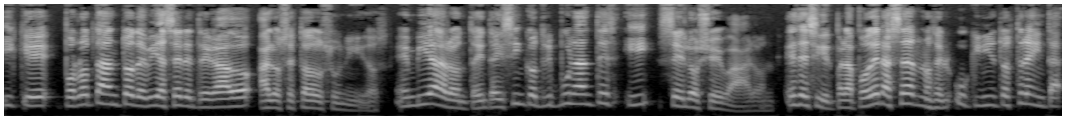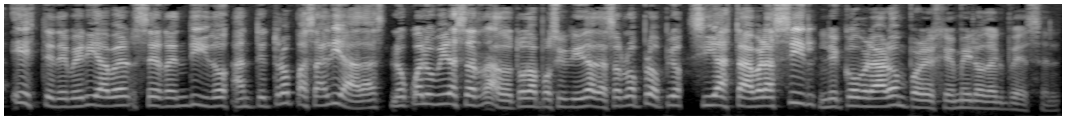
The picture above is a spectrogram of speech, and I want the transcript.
y que por lo tanto debía ser entregado a los Estados Unidos. Enviaron 35 tripulantes y se lo llevaron. Es decir, para poder hacernos del U-530, este debería haberse rendido ante tropas aliadas, lo cual hubiera cerrado toda posibilidad de hacer lo propio si hasta a Brasil le cobraron por el gemelo del Bessel.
